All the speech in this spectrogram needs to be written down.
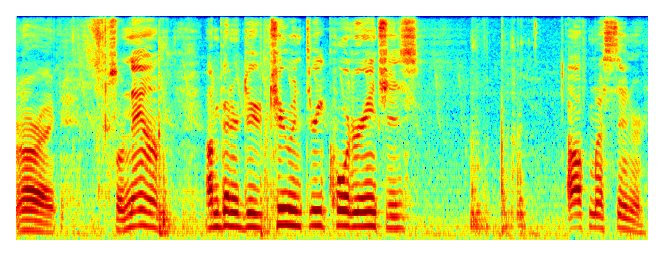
All right. So now I'm going to do two and three quarter inches off my center.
